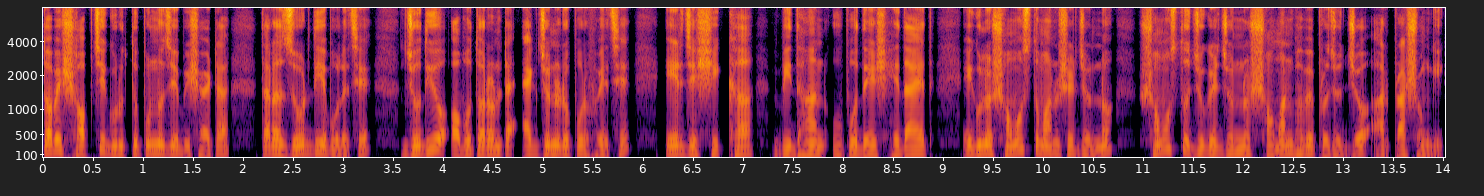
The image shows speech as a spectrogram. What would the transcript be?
তবে সবচেয়ে গুরুত্বপূর্ণ যে বিষয়টা তারা জোর দিয়ে বলেছে, যদিও অবতরণটা একজনের ওপর হয়েছে, এর যে শিক্ষা, বিধান, উপদেশ, হেদায়েত, এগুলো সমস্ত মানুষের জন্য, সমস্ত যুগের জন্য সমানভাবে প্রযোজ্য আর প্রাসঙ্গিক।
